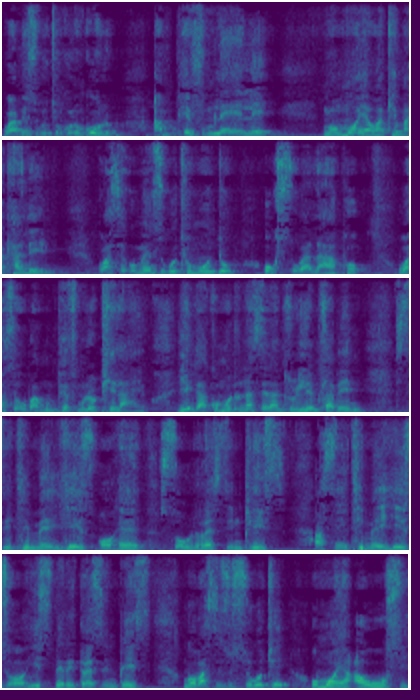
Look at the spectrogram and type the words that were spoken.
kwabiza ukuthi uNkulunkulu amphefumulele ngomoya wakhe emakhaleni. Kwase kumenza ukuthi umuntu ukusuka lapho wase uba ngumphefumulo ophilayo. Yingakho umuntu naselandlulile emhlabeni sithi may his or her soul rest in peace. Asithi may his or his spirit rest in peace. Ngoba sizisuka ukuthi umoya awufi.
